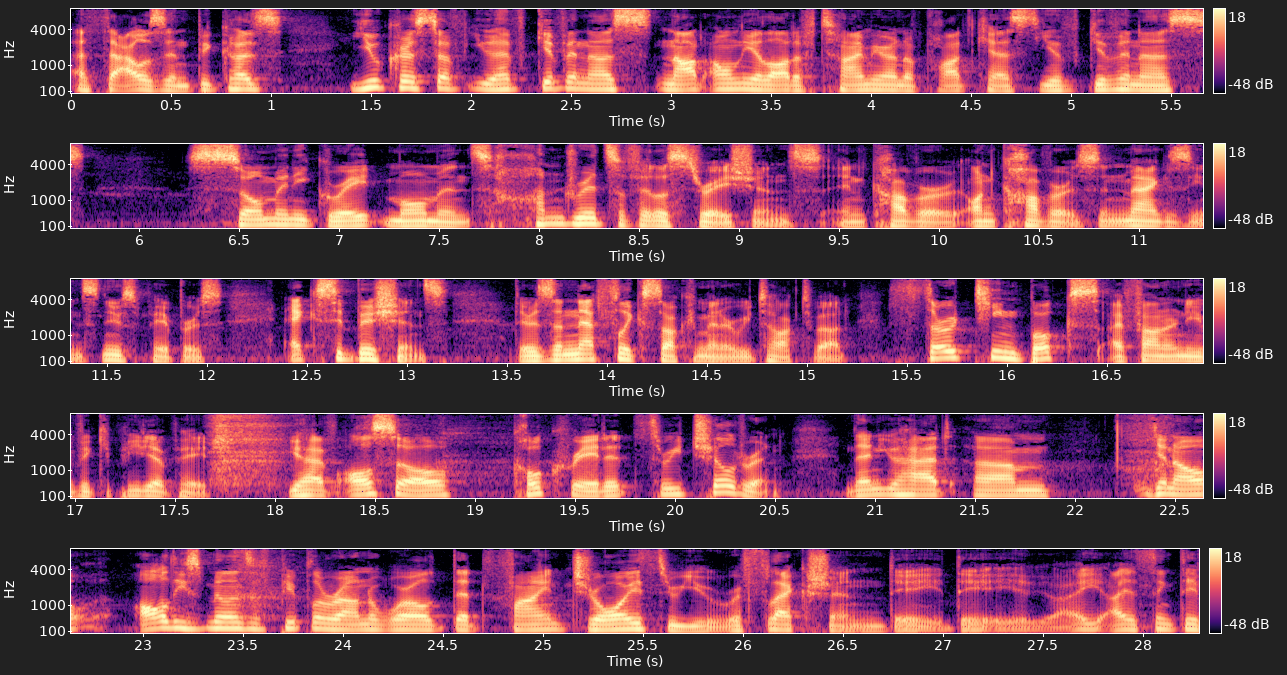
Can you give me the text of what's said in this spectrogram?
a thousand because you, Christoph, you have given us not only a lot of time here on the podcast, you have given us so many great moments, hundreds of illustrations in cover on covers in magazines, newspapers, exhibitions. There's a Netflix documentary we talked about. 13 books I found on your Wikipedia page. You have also co-created three children. Then you had um, you know all these millions of people around the world that find joy through you reflection they they I, I think they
